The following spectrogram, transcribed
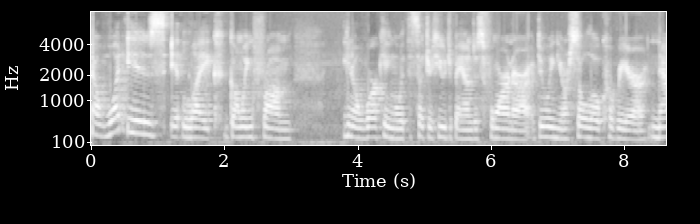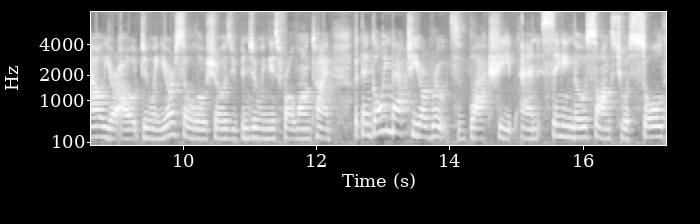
Now, what is it like going from, you know, working with such a huge band as Foreigner, doing your solo career? Now you're out doing your solo shows. You've been doing these for a long time. But then going back to your roots of Black Sheep and singing those songs to a sold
